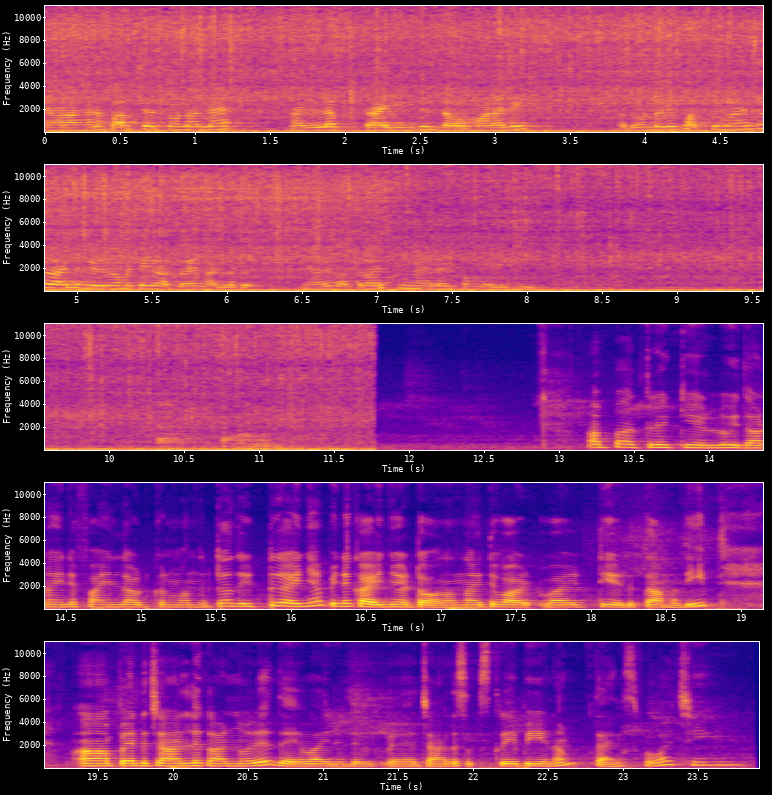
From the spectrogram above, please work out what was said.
ഞങ്ങൾ അങ്ങനെ പറിച്ചെടുത്തോണ്ട് തന്നെ നല്ല ഇതുണ്ടാവും മണൽ അതുകൊണ്ട് ഒരു പത്ത് പതിനഞ്ച് പ്രാവശ്യം കഴുകാൻ പറ്റിയെങ്കിൽ അത്രയും നല്ലത്. ഞാനൊരു പത്ത് പ്രാവശ്യത്തിന് മേലെ ഇപ്പം കഴുകി. അപ്പോൾ അത്രയൊക്കെ ഉള്ളൂ. ഇതാണ് അതിന്റെ ഫൈനൽ ഔട്ട്കം വന്നിട്ട്. അത് ഇട്ട് കഴിഞ്ഞാൽ പിന്നെ കഴിഞ്ഞു കേട്ടോ. നന്നായിട്ട് വഴ- വഴറ്റി എടുത്താൽ മതി അപ്പോൾ എന്റെ ചാനൽ കാണുന്നവർ ദയവായി എന്റെ ചാനൽ സബ്സ്ക്രൈബ് ചെയ്യണം. Thanks for watching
